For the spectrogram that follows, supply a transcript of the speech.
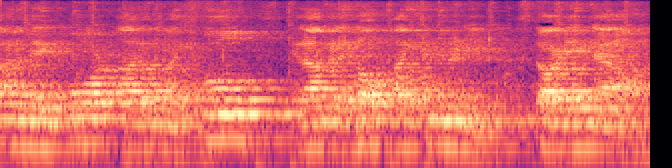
I'm going to make more out of my school, and I'm going to help my community, starting now.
